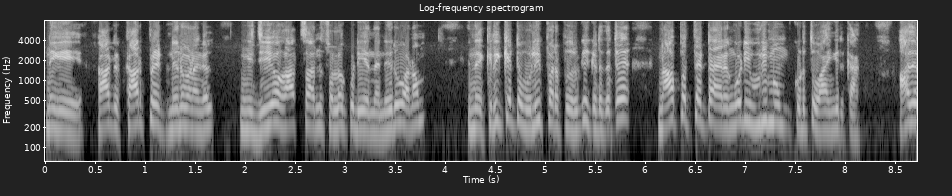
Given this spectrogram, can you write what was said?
இன்னைக்கு கார் கார்ப்பரேட் நிறுவனங்கள் இங்கே ஜியோ ஹாட்ஸ்டார்னு சொல்லக்கூடிய இந்த நிறுவனம் இந்த கிரிக்கெட்டை ஒளிபரப்புவதற்கு கிட்டத்தட்ட நாற்பத்தெட்டாயிரம் கோடி உரிமம் கொடுத்து வாங்கியிருக்காங்க. அதை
